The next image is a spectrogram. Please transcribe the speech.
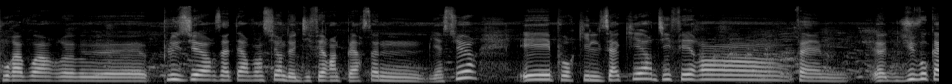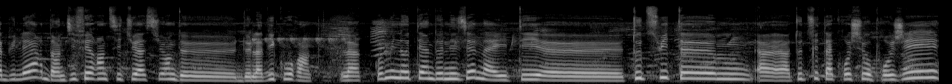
pour avoir euh, plusieurs interventions de différentes personnes, bien sûr, et pour qu'ils acquièrent différents, enfin, euh, du vocabulaire dans différentes situations de, la vie courante. La communauté indonésienne a été euh, tout, de suite, euh, a tout de suite accrochée au projet.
